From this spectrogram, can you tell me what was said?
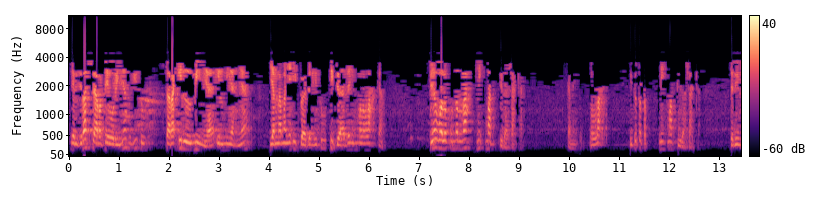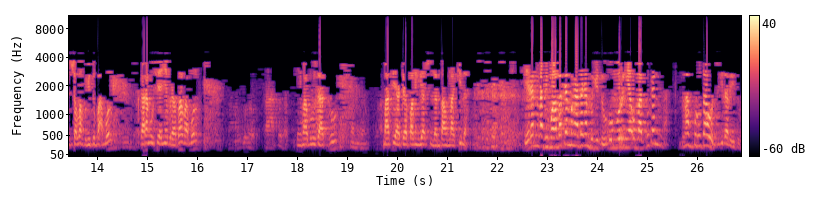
Yang jelas secara teorinya begitu. Secara ilmiah, ilmiahnya, yang namanya ibadah itu tidak ada yang melelahkan. Dia walaupun lelah, nikmat dirasakan. Kan itu. Lelah itu tetap nikmat dirasakan. Jadi insya Allah begitu Pak Mul. Sekarang usianya berapa Pak Mul? 51. Masih ada paling enggak 9 tahun lagi lah. Ya kan Nabi Muhammad kan mengatakan begitu. Umurnya umatku kan 60 tahun sekitar itu.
